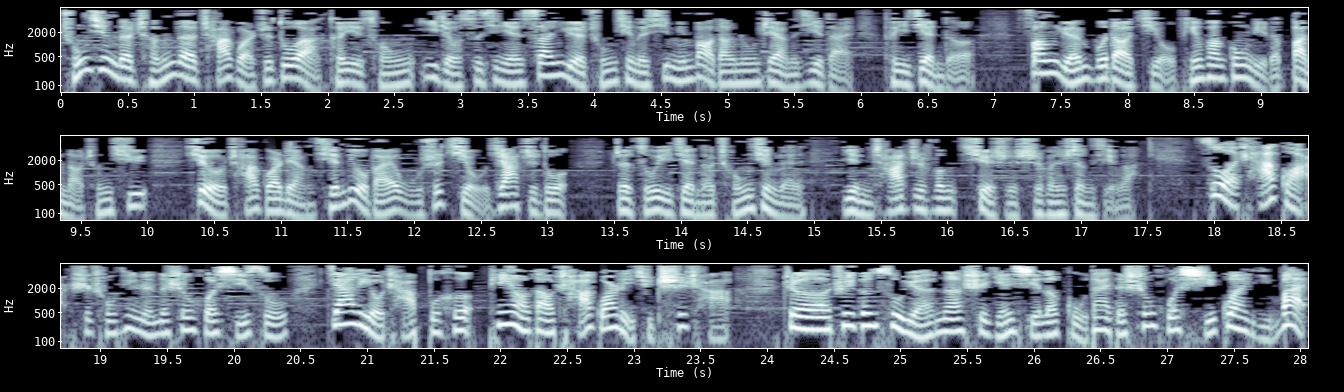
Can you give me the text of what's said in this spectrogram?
重庆的城的茶馆之多啊，可以从一九四七年三月重庆的《新民报》当中这样的记载可以见得。方圆不到九平方公里的半岛城区，就有茶馆两千六百五十九家之多，这足以见得重庆人饮茶之风确实十分盛行啊。做茶馆是重庆人的生活习俗，家里有茶不喝，偏要到茶馆里去吃茶。这追根溯源呢，是沿袭了古代的生活习惯以外，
